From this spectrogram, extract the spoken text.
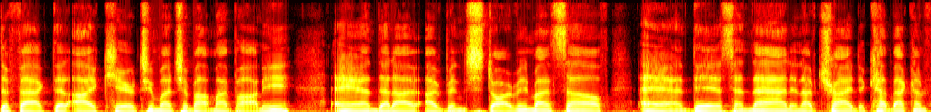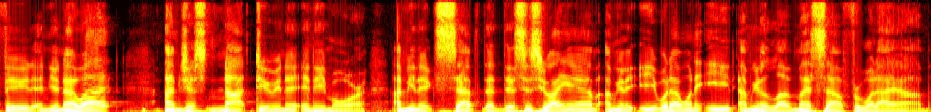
the fact that I care too much about my body and that I, I've been starving myself and this and that. And I've tried to cut back on food. And you know what? I'm just not doing it anymore. I'm going to accept that this is who I am. I'm going to eat what I want to eat. I'm going to love myself for what I am.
